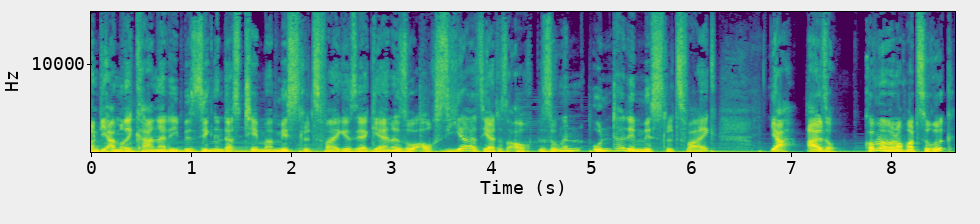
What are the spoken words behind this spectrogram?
Und die Amerikaner, die besingen das Thema Mistelzweige sehr gerne. So auch Sia. Sie hat es auch besungen unter dem Mistelzweig. Ja, also, kommen wir nochmal zurück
